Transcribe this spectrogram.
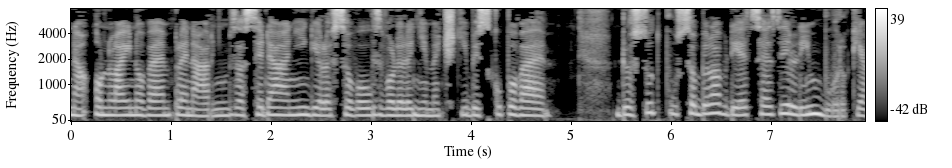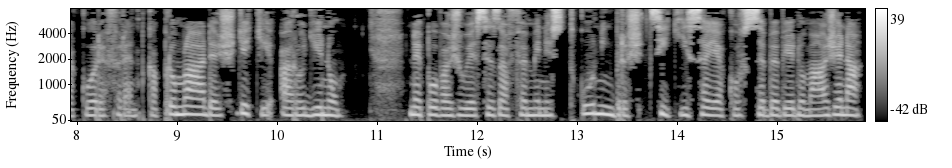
Na onlineovém plenárním zasedání Gilesovou zvolili němečtí biskupové. Dosud působila v diecézi Limburg jako referentka pro mládež, děti a rodinu. Nepovažuje se za feministku, nýbrž cítí se jako sebevědomá žena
